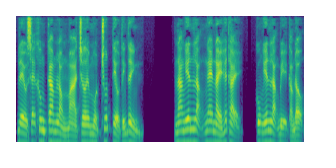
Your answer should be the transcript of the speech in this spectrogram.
đều sẽ không cam lòng mà chơi một chút tiểu tính tình. Nàng yên lặng nghe này hết thảy, cũng yên lặng bị cảm động.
